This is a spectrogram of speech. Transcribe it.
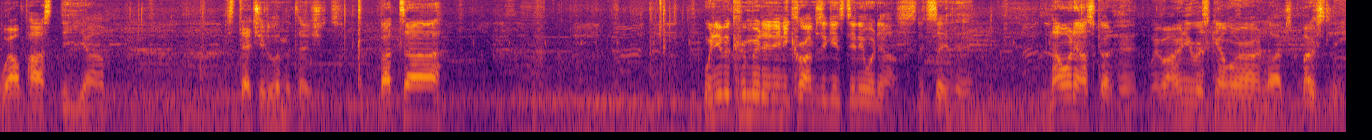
well past the um, statute of limitations, but uh, we never committed any crimes against anyone else. Let's say that. No one else got hurt. We were only risking our own lives, mostly.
